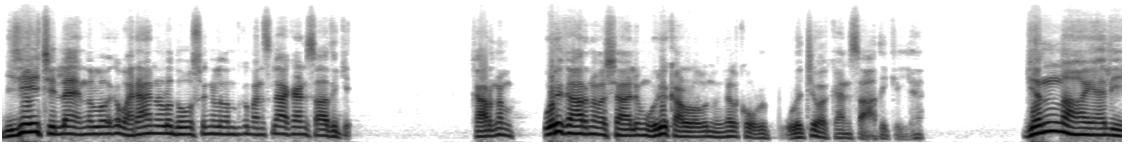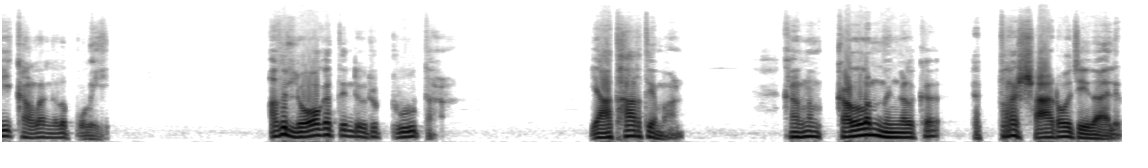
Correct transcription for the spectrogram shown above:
വിജയിച്ചില്ല എന്നുള്ളതൊക്കെ വരാനുള്ള ദിവസങ്ങൾ നമുക്ക് മനസ്സിലാക്കാൻ സാധിക്കും. കാരണം ഒരു കാരണവശാലും ഒരു കള്ളവും നിങ്ങൾക്ക് ഒളി- ഒളിച്ചു വെക്കാൻ സാധിക്കില്ല. എന്നായാലും ഈ കള്ളങ്ങൾ പൊളി അത് ലോകത്തിന്റെ ഒരു ട്രൂത്താണ്. യാഥാർത്ഥ്യമാണ്. കാരണം കള്ളം നിങ്ങൾക്ക് എത്ര ഷാഡോ ചെയ്താലും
